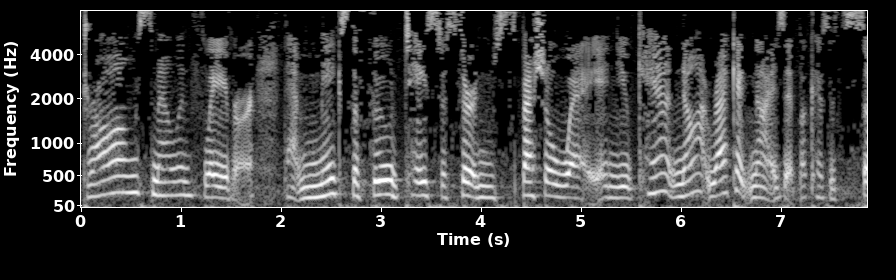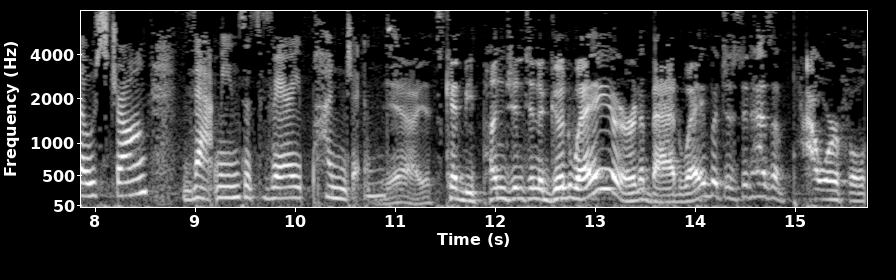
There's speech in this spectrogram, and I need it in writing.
strong smell and flavor that makes the food taste a certain special way, and you can't not recognize it because it's so strong. That means it's very pungent. Yeah, it can be pungent in a good way or in a bad way, but just it has a powerful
